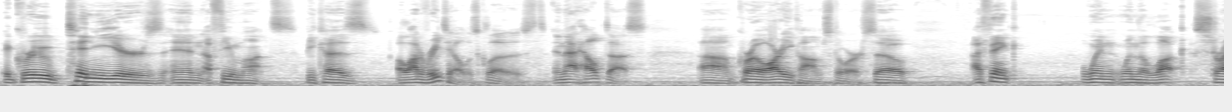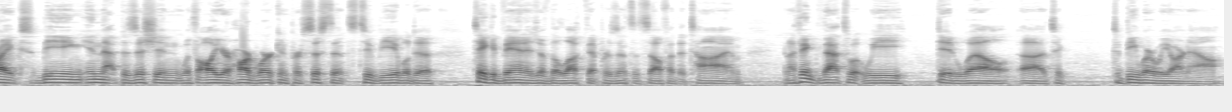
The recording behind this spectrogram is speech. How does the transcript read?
it grew 10 years in a few months because a lot of retail was closed, and that helped us um, grow our e-com store. So I think when when the luck strikes, being in that position with all your hard work and persistence to be able to take advantage of the luck that presents itself at the time, and I think that's what we did well uh, to to be where we are now.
